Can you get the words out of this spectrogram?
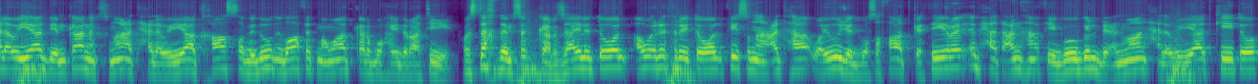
الحلويات بإمكانك صناعة حلويات خاصة بدون إضافة مواد كربوهيدراتية. واستخدم سكر زايلتول أو إريثريتول في صناعتها ويوجد وصفات كثيرة ابحث عنها في جوجل بعنوان حلويات كيتو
